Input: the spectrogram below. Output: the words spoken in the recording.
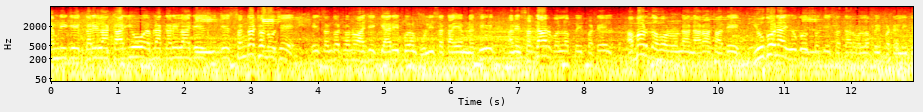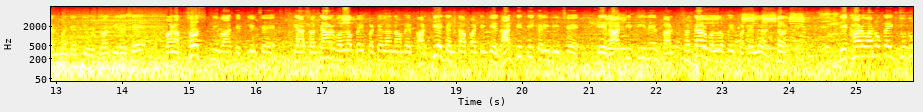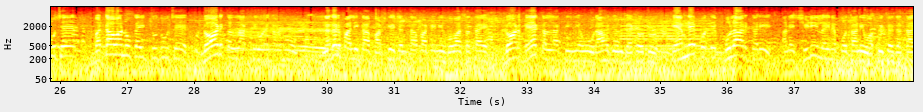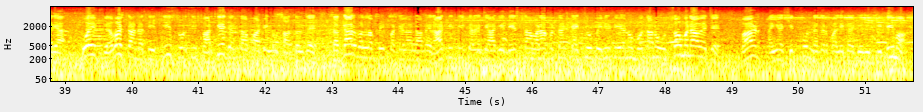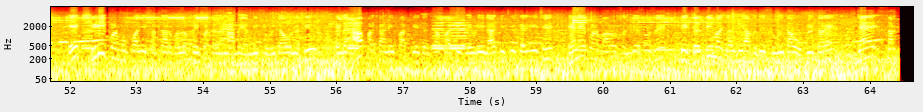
એમની જે કરેલા કાર્યો, એમના કરેલા જે જે સંગઠનો છે, એ સંગઠનો આજે ક્યારેય પણ ભૂલી શકાય એમ નથી. અને સરદાર વલ્લભભાઈ પટેલ અમર દહોરોના નારા સાથે યુગોના યુગો સુધી સરદાર વલ્લભભાઈ પટેલની જન્મજયંતિ ઉજવાતી રહેશે. પણ અફસોસની વાત એટલી છે કે આ સરદાર વલ્લભભાઈ પટેલના નામે ભારતીય જનતા પાર્ટી જે રાજનીતિ કરી રહી છે, એ રાજનીતિને સરદાર વલ્લભભાઈ પટેલને અંતર છે. દેખાડવાનું કંઈક જુદું છે, બતાવવાનું કંઈક જુદું છે. દોઢ કલાકથી હું અહીંયા નગરપાલિકા ભારતીય જનતા પાર્ટીની હોવા છતાંય દોઢ બે કલાકથી અહીંયા હું રાહ જોઈને બેઠો છું. એમને પોતે ફુલાર કરી અને સીડી લઈને પોતાની ઓફિસે જતા રહ્યા. કોઈ વ્યવસ્થા નથી. ત્રીસ વર્ષથી ભારતીય જનતા પાર્ટીનું શાસન છે. સરદાર વલ્લભભાઈ પટેલના નામે રાજનીતિ કરે છે. આજે દેશના વડાપ્રધાન સ્ટેચ્યુ ઓફ યુનિટી એનો પોતાનો ઉત્સવ મનાવે છે. પણ અહીંયા સિદ્ધપુર નગરપાલિકા જેવી સિટીમાં એક સીડી પણ મૂકવાની સરદાર વલ્લભભાઈ પટેલના નામે એમની સુવિધાઓ નથી. એટલે આ પ્રકારની ભારતીય જનતા પાર્ટી જેવડી રાજનીતિ કરી છે. એને પણ મારો સંદેશો છે કે જલ્દીમાં જલ્દી આ બધી સુવિધાઓ ઊભી કરે. જય સર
